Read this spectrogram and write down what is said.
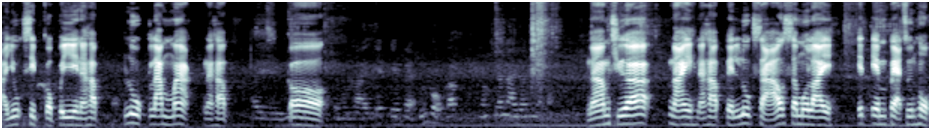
อายุ10กว่าปีนะครับ ลูกล่ำมากนะครับ ก็น้ำเชื้อ ในนะครับ เป็นลูกสาวสมุไร SM 806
